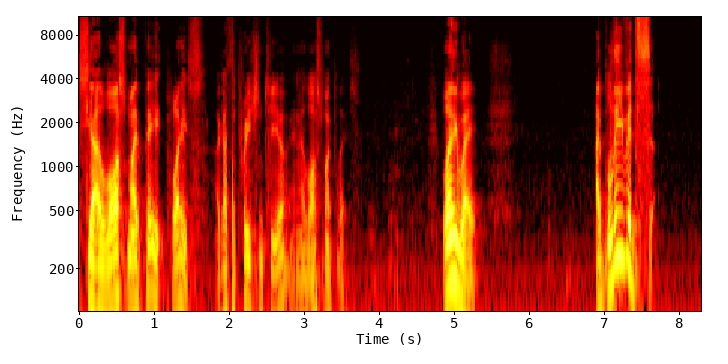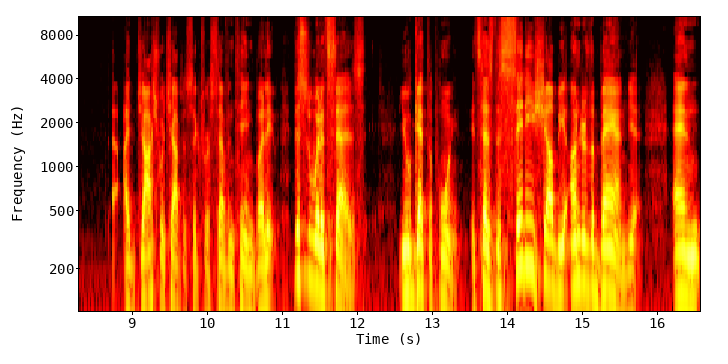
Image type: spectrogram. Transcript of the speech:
See, I lost my place. I got to preaching to you, and I lost my place. Well, anyway, I believe it's Joshua chapter 6, verse 17, but it, this is what it says. You'll get the point. It says, The city shall be under the ban, and,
